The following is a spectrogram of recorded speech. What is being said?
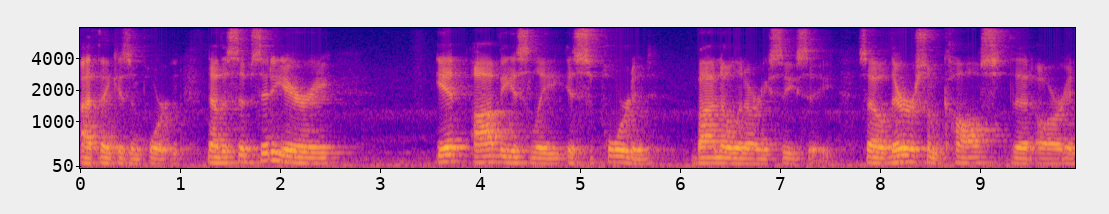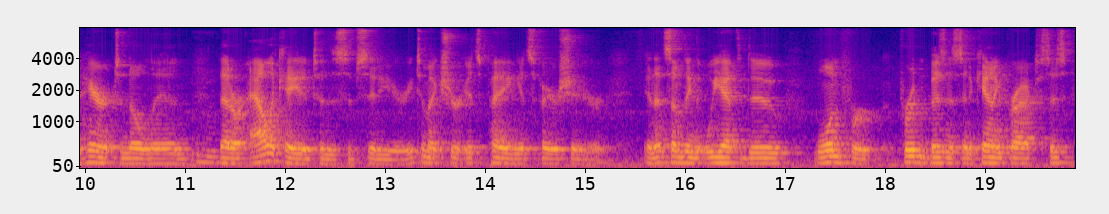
i think is important now the subsidiary it obviously is supported by Nolin RECC. So there are some costs that are inherent to Nolin Mm-hmm. that are allocated to the subsidiary to make sure it's paying its fair share. And that's something that we have to do, one, for prudent business and accounting practices,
